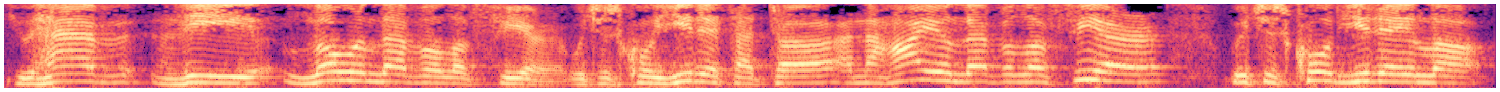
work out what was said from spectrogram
You have the lower level of fear, which is called Yireh Tata, and the higher level of fear, which is called Yireh La.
